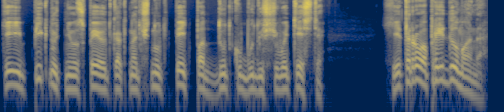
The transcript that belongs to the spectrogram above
те и пикнуть не успеют, как начнут петь под дудку будущего тестя. Хитро придумано.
